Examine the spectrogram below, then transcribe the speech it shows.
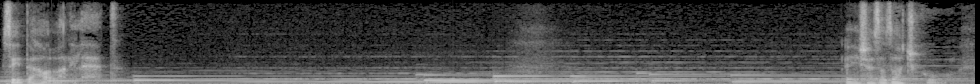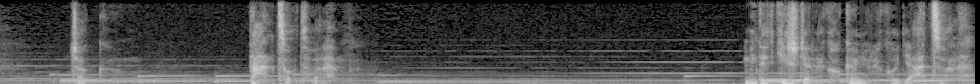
Szinte hallani lehet. És ez az acskó csak táncolt velem. Mint egy kisgyerek, ha könyörök, hogy játsz vele.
